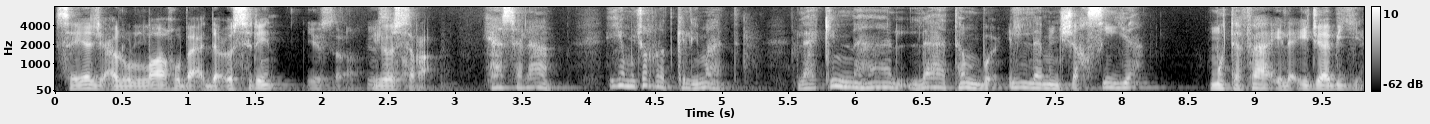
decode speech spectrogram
سيجعل الله بعد عسر يسرى يسرا. يا سلام هي مجرد كلمات. لكنها لا تنبع إلا من شخصية متفائلة إيجابية.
